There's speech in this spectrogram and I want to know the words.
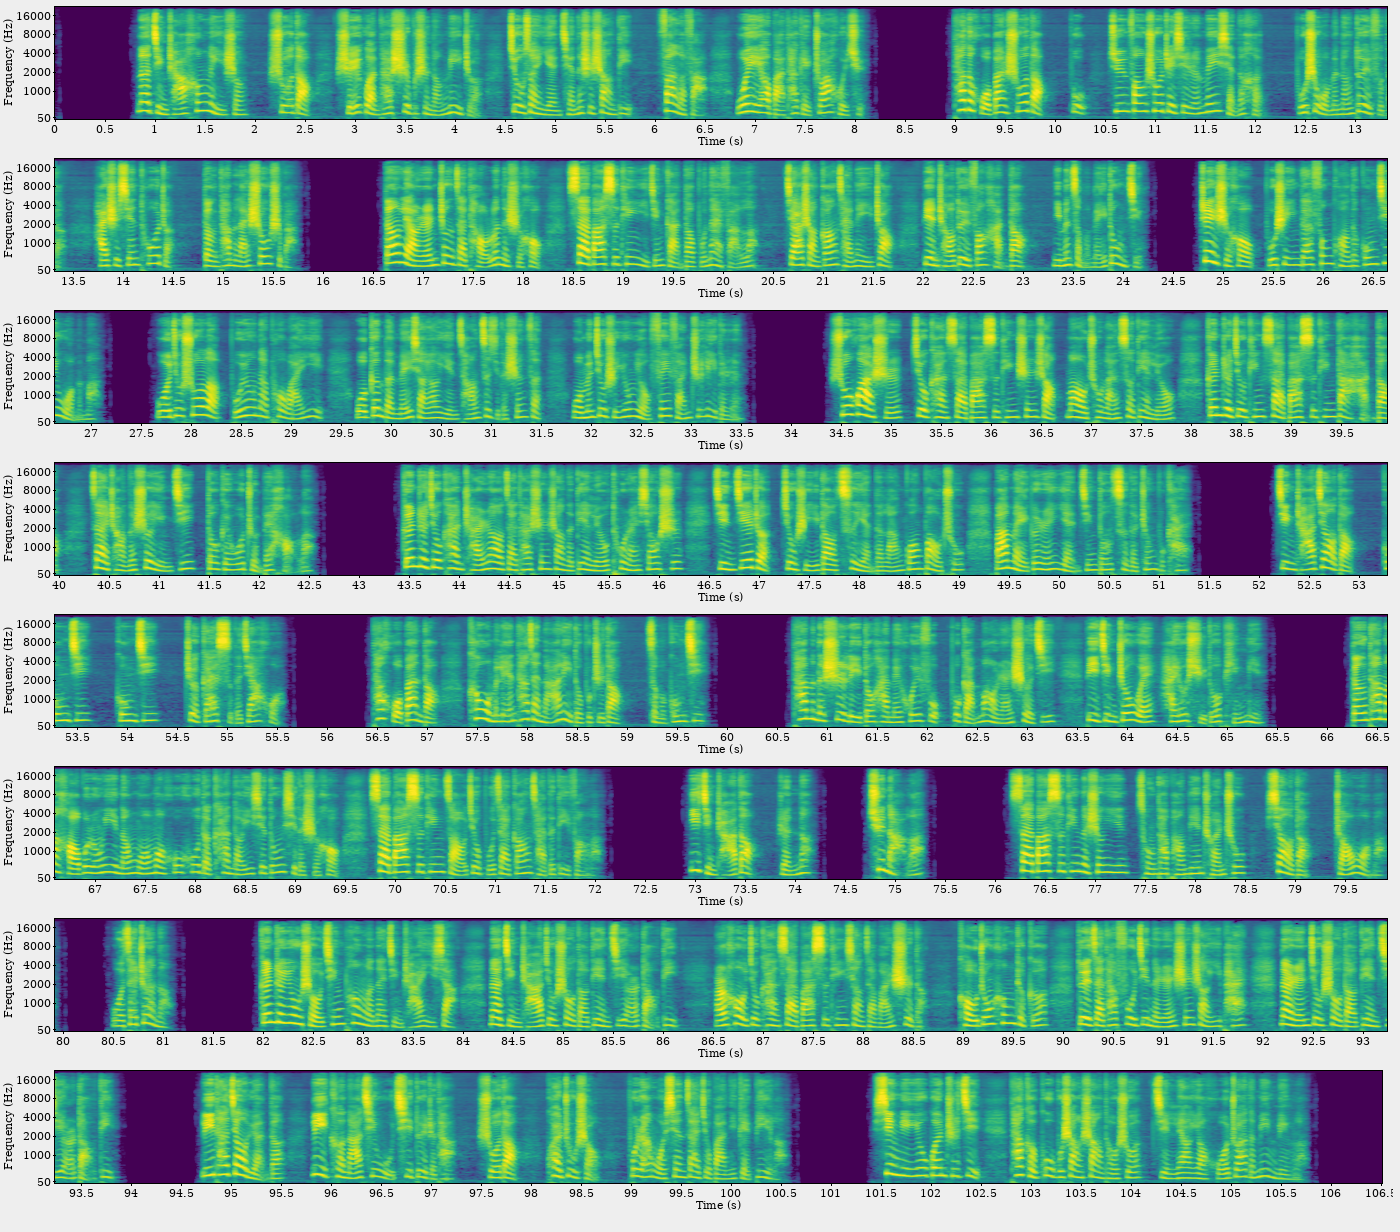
那警察哼了一声，说道：“谁管他是不是能力者？就算眼前的是上帝，犯了法，我也要把他给抓回去。”他的伙伴说道：“不，军方说这些人危险的很，不是我们能对付的，还是先拖着，等他们来收拾吧。”当两人正在讨论的时候，塞巴斯汀已经感到不耐烦了，加上刚才那一照，便朝对方喊道：“你们怎么没动静？这时候不是应该疯狂的攻击我们吗？我就说了，不用那破玩意，我根本没想要隐藏自己的身份，我们就是拥有非凡之力的人。”说话时，就看塞巴斯汀身上冒出蓝色电流，跟着就听塞巴斯汀大喊道：“在场的摄影机都给我准备好了。”跟着就看缠绕在他身上的电流突然消失，紧接着就是一道刺眼的蓝光爆出，把每个人眼睛都刺得睁不开。警察叫道：“攻击！攻击！这该死的家伙！”他伙伴道：“可我们连他在哪里都不知道，怎么攻击？他们的视力都还没恢复，不敢贸然射击，毕竟周围还有许多平民。”等他们好不容易能模模糊糊地看到一些东西的时候，塞巴斯汀早就不在刚才的地方了。一警察道：“人呢？去哪了？”塞巴斯汀的声音从他旁边传出，笑道：“找我吗？我在这呢。”跟着用手轻碰了那警察一下，那警察就受到电击而倒地。而后就看塞巴斯汀像在玩似的，口中哼着歌，对在他附近的人身上一拍，那人就受到电击而倒地。离他较远的立刻拿起武器对着他说道：“快住手，不然我现在就把你给毙了。”性命攸关之际，他可顾不上上头说尽量要活抓的命令了。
